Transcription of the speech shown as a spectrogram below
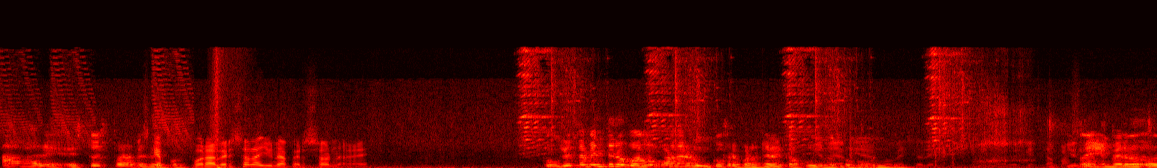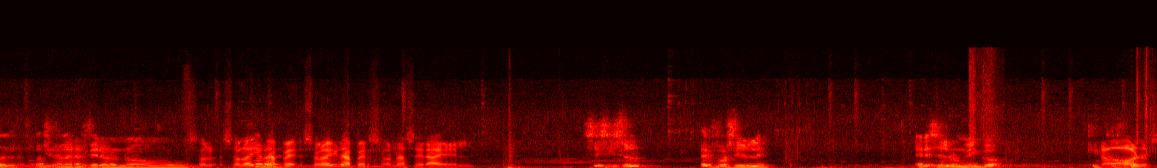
Ah, vale, esto es para Es que por, por haber solo hay una persona, eh. Concretamente lo podemos guardar en un cofre para hacer el capullo en otro momento. Oye, pero, o, o sea, me refiero, no. Solo, solo hay Para- una, pe- solo hay una persona, será él. Sí, sí, sol- es posible. ¿Eres el único? ¿Qué No, nos,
